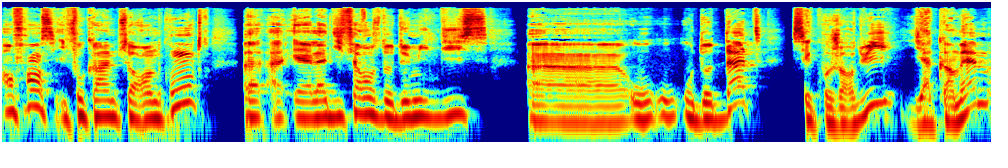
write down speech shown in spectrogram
en France. Il faut quand même se rendre compte, euh, et à la différence de 2010 euh, ou, ou- ou d'autres dates, c'est qu'aujourd'hui, il y a quand même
